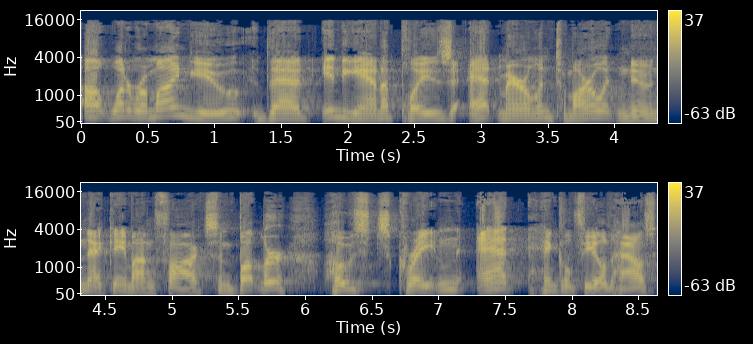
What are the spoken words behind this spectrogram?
Uh, want to remind you that Indiana plays at Maryland tomorrow at noon. That game on Fox. And Butler hosts Creighton at Hinkle House.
